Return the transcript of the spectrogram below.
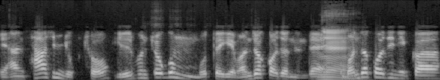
예, 한 46초, 1분 조금 못되게 먼저 꺼졌는데 네. 먼저 꺼지니까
